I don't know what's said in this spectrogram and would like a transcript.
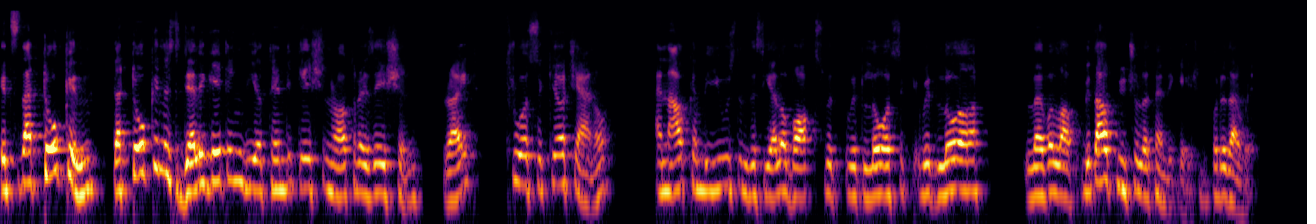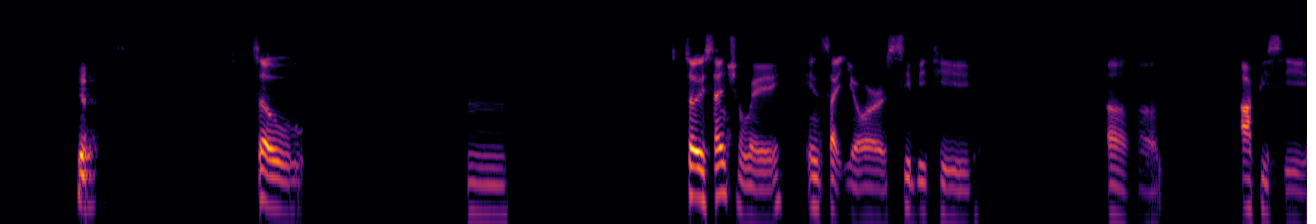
It's that token, that token is delegating the authentication and authorization, right, through a secure channel, and now can be used in this yellow box with, with lower with lower level of without mutual authentication. Put it that way. Yeah. So, mm, so essentially, inside your CBT um, RPC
